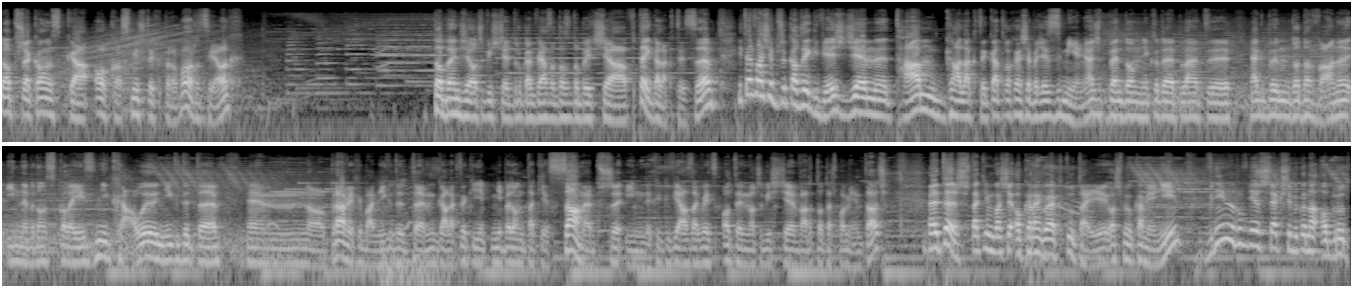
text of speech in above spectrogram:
no przekąska o kosmicznych proporcjach. To będzie oczywiście druga gwiazda do zdobycia w tej galaktyce. I też właśnie przy każdej gwieździe tam galaktyka trochę się będzie zmieniać. Będą niektóre planety jakby dodawane, inne będą z kolei znikały. Nigdy te, no prawie chyba nigdy te galaktyki nie, nie będą takie same przy innych gwiazdach, więc o tym oczywiście warto też pamiętać. E, też w takim właśnie okręgu jak tutaj, ośmiu kamieni. W nim również jak się wykona obrót,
